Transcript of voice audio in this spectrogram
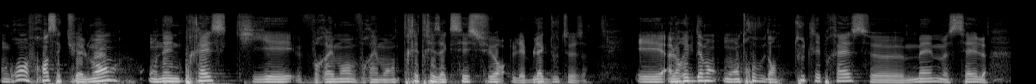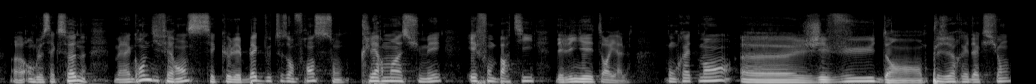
En gros, en France actuellement, on a une presse qui est vraiment, vraiment très, très axée sur les blagues douteuses. Et alors évidemment, on en trouve dans toutes les presses, euh, même celles euh, anglo-saxonnes, mais la grande différence, c'est que les blagues douteuses en France sont clairement assumées et font partie des lignes éditoriales. Concrètement, euh, j'ai vu dans plusieurs rédactions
